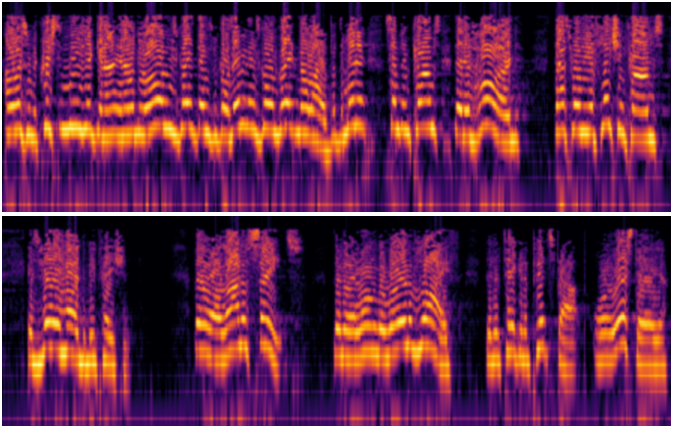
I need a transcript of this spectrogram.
I listen to Christian music and, I, and I'll do all these great things because everything's going great in my life. But the minute something comes that is hard, that's when the affliction comes. It's very hard to be patient. There are a lot of saints that are along the road of life that have taken a pit stop or a rest area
